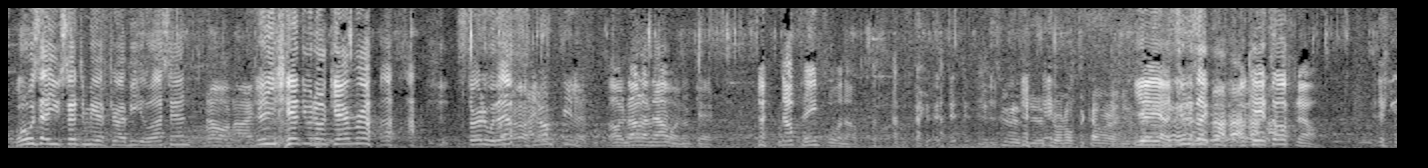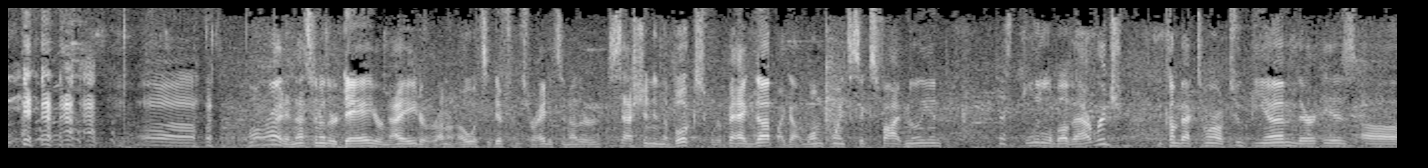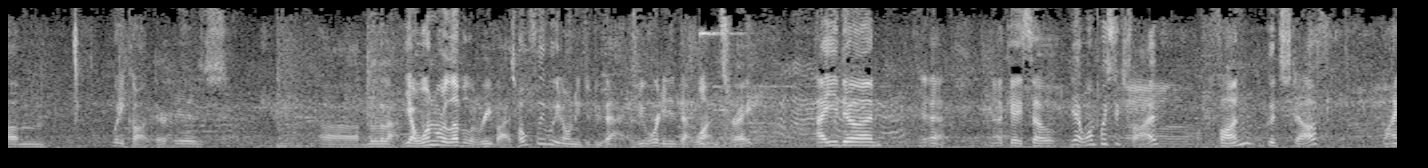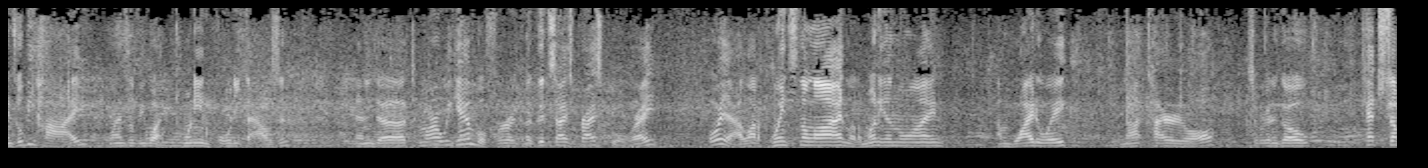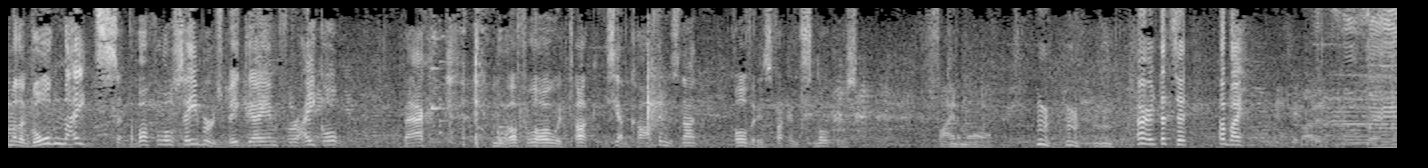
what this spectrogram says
What was that you said to me after I beat you last hand? No, no, I, You can't do it on camera? Started with F? I don't feel it. Oh, not on that one, okay. not painful enough. As soon as you turn off the camera. yeah, yeah, as soon as I, okay, it's off now. Uh, all right, and that's another day or night, or I don't know what's the difference, right? It's another session in the books. We're bagged up. I got 1.65 million, just a little above average. We come back tomorrow 2 p.m. There is, um, what do you call it? There is, uh, blah, blah, blah. yeah, one more level of rebuys. Hopefully, we don't need to do that because we already did that once, right? How you doing? Yeah. Okay, so yeah, 1.65. Fun, good stuff. Lines will be high. Lines will be what, 20 and 40,000. And uh, tomorrow we gamble for a, a good sized prize pool, right? Oh yeah, a lot of points in the line, a lot of money on the line. I'm wide awake, not tired at all. So we're gonna go catch some of the Golden Knights at the Buffalo Sabres. Big game for Eichel back in Buffalo with Tuch. You see, I'm coughing. It's not COVID. It's fucking smokers. Find them all. all right, that's it. Bye bye.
